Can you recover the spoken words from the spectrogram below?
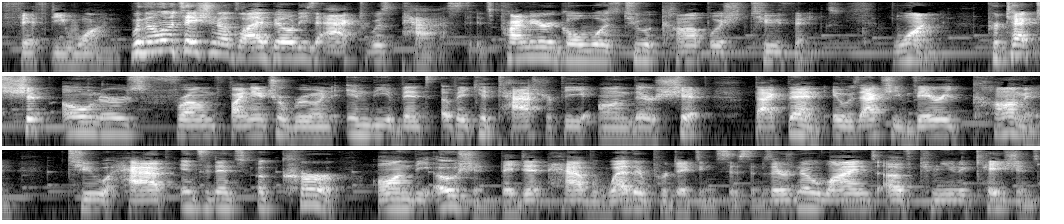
51. When the Limitation of Liabilities Act was passed, its primary goal was to accomplish two things. One, protect ship owners from financial ruin in the event of a catastrophe on their ship. Back then, it was actually very common to have incidents occur on the ocean. They didn't have weather predicting systems. There's no lines of communications.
